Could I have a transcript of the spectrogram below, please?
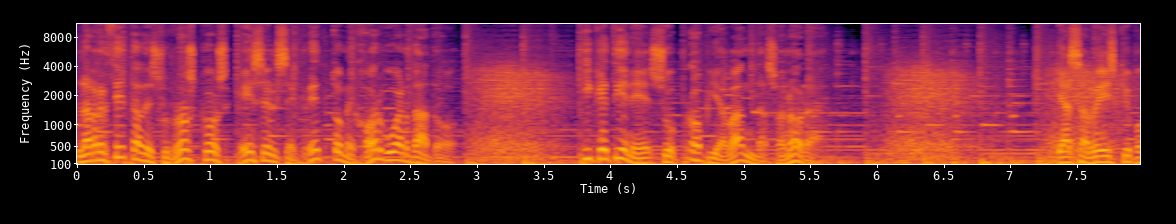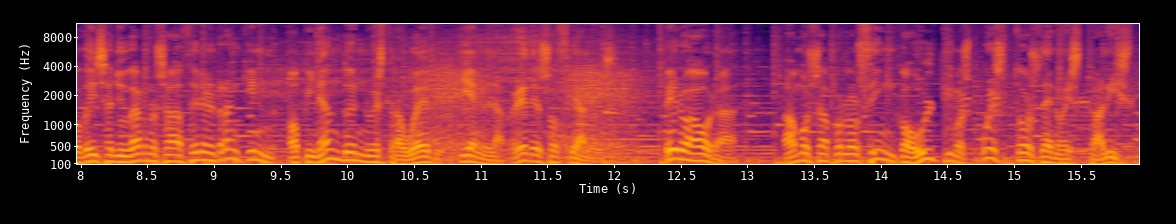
La receta de sus roscos es el secreto mejor guardado. Y que tiene su propia banda sonora. Ya sabéis que podéis ayudarnos a hacer el ranking opinando en nuestra web y en las redes sociales. Pero ahora, vamos a por los cinco últimos puestos de nuestra lista.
